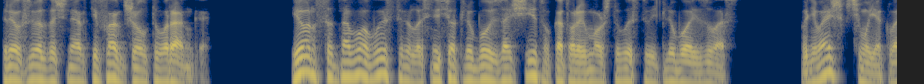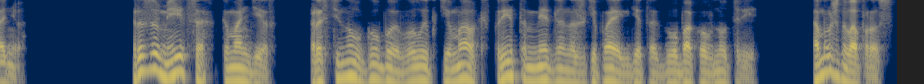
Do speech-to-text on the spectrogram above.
трехзвездочный артефакт желтого ранга. И он с одного выстрела снесет любую защиту, которую может выставить любой из вас. Понимаешь, к чему я клоню? Разумеется, командир. Растянул губы в улыбке Малк, при этом медленно закипая где-то глубоко внутри. А можно вопрос?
